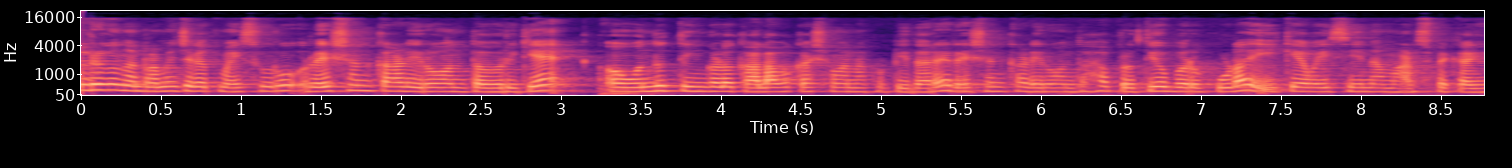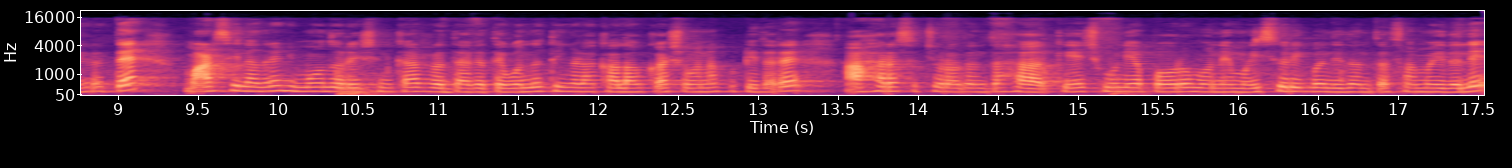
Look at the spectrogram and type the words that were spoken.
ಎಲ್ರಿಗೂ, ನಾನು ರಮೇಶ್ ಜಗತ್ ಮೈಸೂರು. ರೇಷನ್ ಕಾರ್ಡ್ ಇರುವಂಥವರಿಗೆ ಒಂದು ತಿಂಗಳ ಕಾಲಾವಕಾಶವನ್ನು ಕೊಟ್ಟಿದ್ದಾರೆ. ರೇಷನ್ ಕಾರ್ಡ್ ಇರುವಂತಹ ಪ್ರತಿಯೊಬ್ಬರು ಕೂಡ ಇ ಕೆ ವೈ ಸಿಯನ್ನು ಮಾಡಿಸ್ಬೇಕಾಗಿರುತ್ತೆ. ಮಾಡಿಸಿಲ್ಲ ಅಂದರೆ ನಿಮ್ಮ ಒಂದು ರೇಷನ್ ಕಾರ್ಡ್ ರದ್ದಾಗುತ್ತೆ. ಒಂದು ತಿಂಗಳ ಕಾಲಾವಕಾಶವನ್ನು ಕೊಟ್ಟಿದ್ದಾರೆ. ಆಹಾರ ಸಚಿವರಾದಂತಹ ಕೆ ಎಚ್ ಮುನಿಯಪ್ಪ ಅವರು ಮೊನ್ನೆ ಮೈಸೂರಿಗೆ ಬಂದಿದ್ದಂಥ ಸಮಯದಲ್ಲಿ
